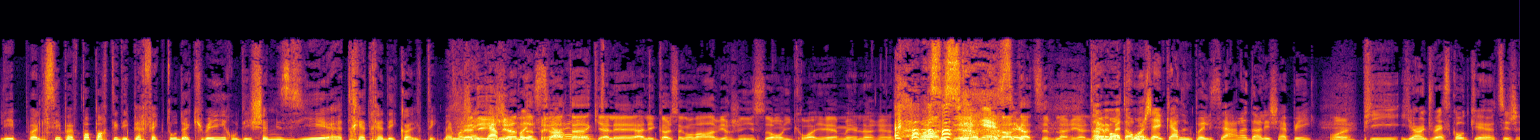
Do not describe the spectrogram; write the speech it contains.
les policiers peuvent pas porter des perfectos de cuir ou des chemisiers euh, très, très décolletés. Ben moi, Il y a des j'incarne une jeunes de policière. 30 ans qui allaient à l'école secondaire en Virginie, ça, on y croyait, mais le reste, c'est assez représentatif de la réalité. Ah, mais bon mettons, moi, point. j'incarne une policière là, dans l'échappée. Ouais. Puis il y a un dress code que, tu sais,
